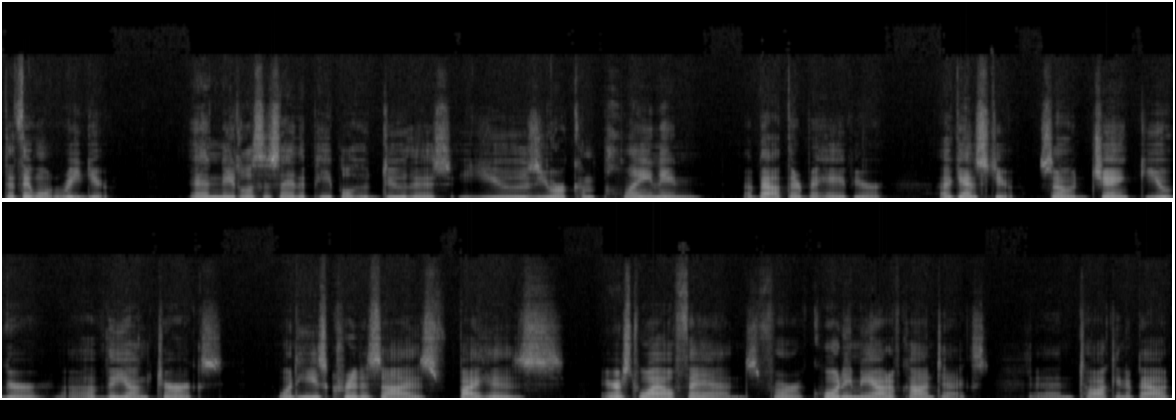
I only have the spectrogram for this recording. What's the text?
that they won't read you. And needless to say, the people who do this use your complaining about their behavior against you. So Cenk Uygur of the Young Turks, when he's criticized by his erstwhile fans for quoting me out of context and talking about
